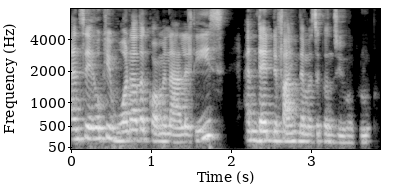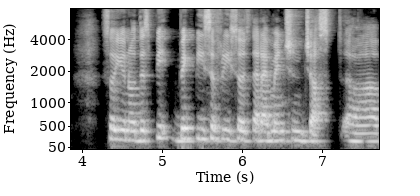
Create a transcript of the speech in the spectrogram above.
and say okay what are the commonalities? And then define them as a consumer group. So you know this p- big piece of research that i mentioned just uh,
